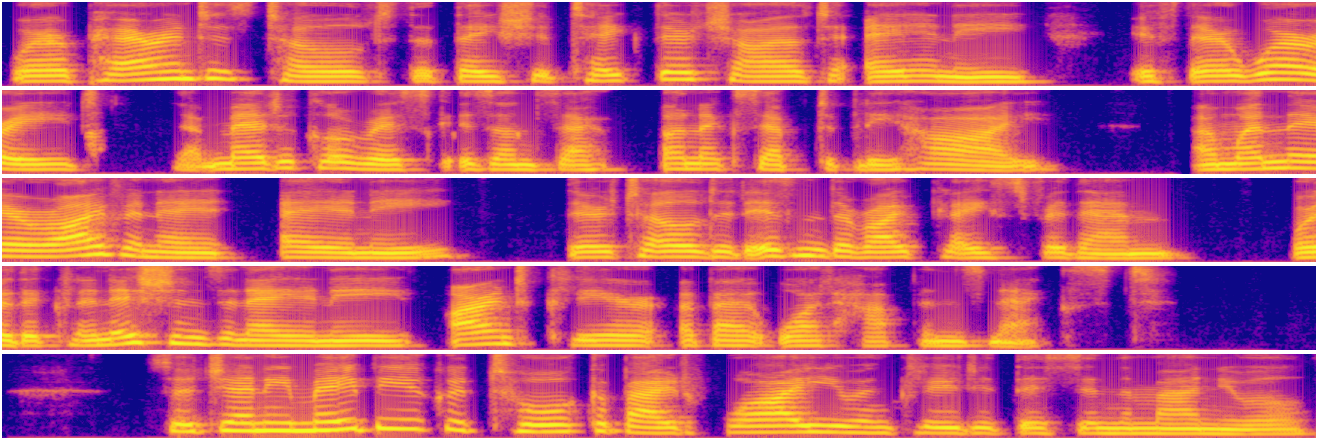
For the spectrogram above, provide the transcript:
where a parent is told that they should take their child to A&E if they're worried that medical risk is unacceptably high. And when they arrive in A&E, they're told it isn't the right place for them, or the clinicians in A&E aren't clear about what happens next. So Jenny, maybe you could talk about why you included this in the manual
